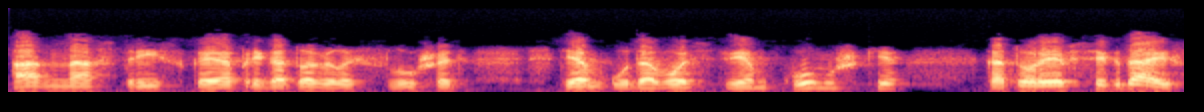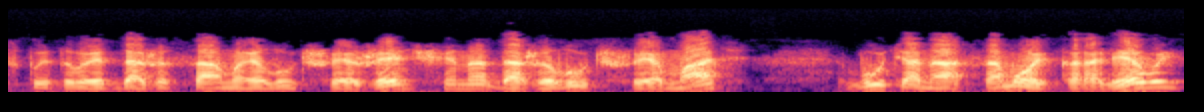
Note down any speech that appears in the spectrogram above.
Анна Австрийская приготовилась слушать с тем удовольствием кумушки, которое всегда испытывает даже самая лучшая женщина, даже лучшая мать, будь она самой королевой,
